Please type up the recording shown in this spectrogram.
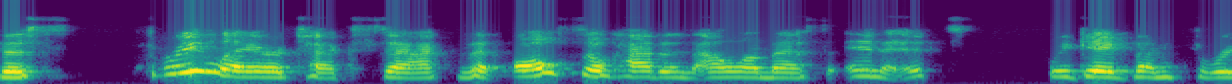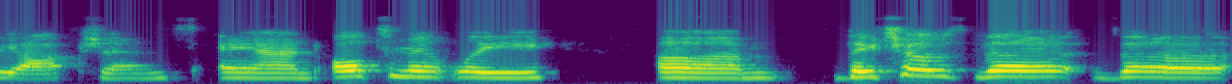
this three-layer tech stack that also had an LMS in it. We gave them three options, and ultimately um, they chose the the,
